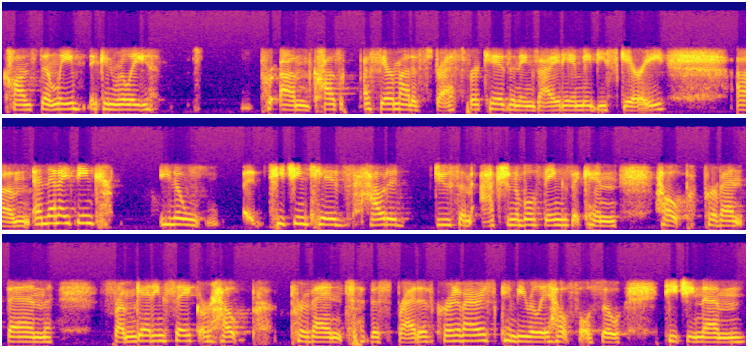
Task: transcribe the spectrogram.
constantly, it can really um, cause a fair amount of stress for kids and anxiety and maybe scary. Um, and then I think, you know, teaching kids how to do some actionable things that can help prevent them from getting sick or help prevent the spread of coronavirus can be really helpful. So teaching them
